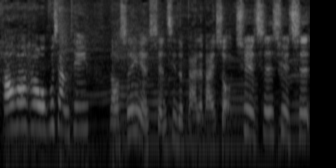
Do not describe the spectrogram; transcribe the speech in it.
好好好，我不想听。”老师一脸嫌弃的摆了摆手：“去吃，去吃。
